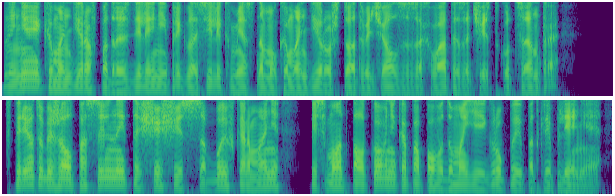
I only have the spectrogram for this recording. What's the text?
меня и командиров подразделений пригласили к местному командиру, что отвечал за захват и зачистку центра. Вперед убежал посыльный, тащащий с собой в кармане письмо от полковника по поводу моей группы и подкрепления —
